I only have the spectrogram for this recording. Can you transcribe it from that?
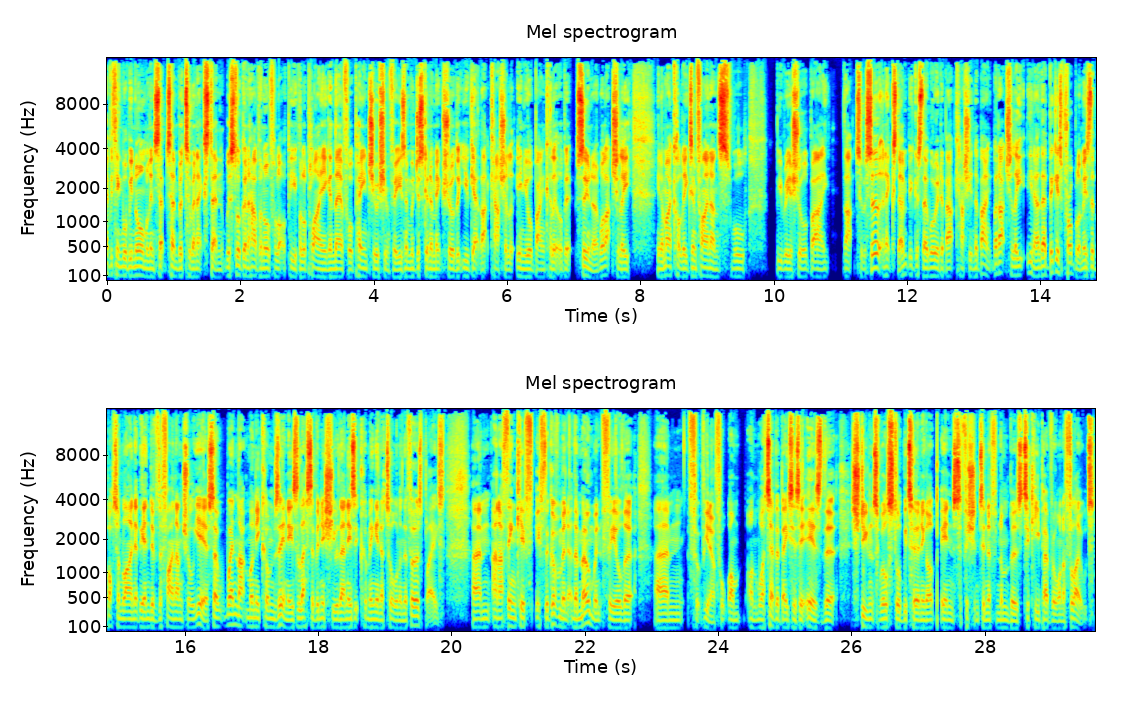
everything will be normal in September to an extent. We're still going to have an awful lot of people applying and therefore paying tuition fees, and we're just going to make sure that you get that cash in your bank a little bit sooner. Well, actually, you know, my colleagues in finance will be reassured by that to a certain extent because they're worried about cash in the bank. But actually, you know, their biggest problem is the bottom line at the end of the financial year. So when that money comes in, is less of an issue than is it coming in at all in the first place. Um, and I think if, if the government at the moment feel that, um, for, you know, for, on, on, whatever basis it is, that students will still be turning up in sufficient enough numbers to keep everyone afloat,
